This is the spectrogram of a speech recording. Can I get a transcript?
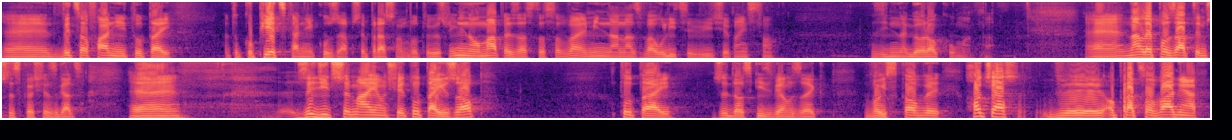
e, wycofani tutaj, to Kopiecka, nie Kurza, przepraszam, bo tu już inną mapę zastosowałem, inna nazwa ulicy, widzicie Państwo? Z innego roku mapa. E, No ale poza tym wszystko się zgadza. Żydzi trzymają się tutaj żob, tutaj Żydowski Związek Wojskowy, chociaż w opracowaniach,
